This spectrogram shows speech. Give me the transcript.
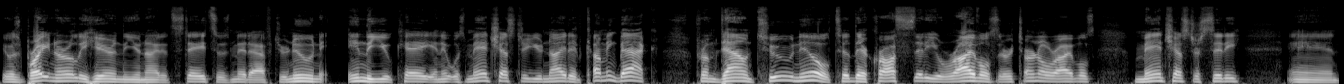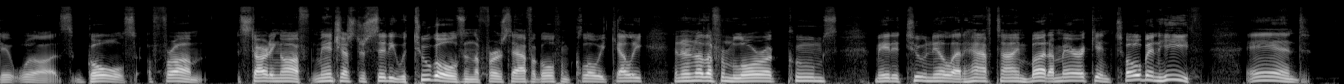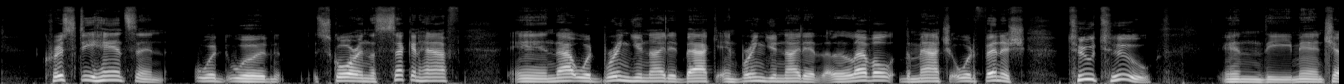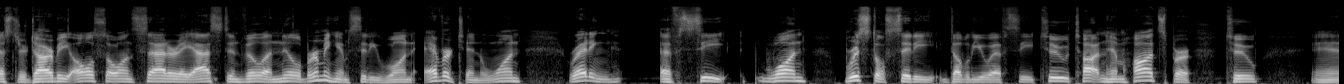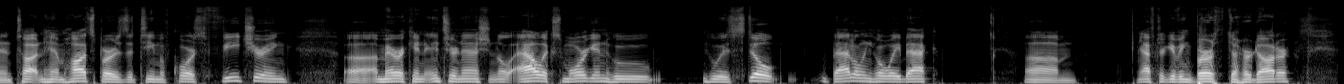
it was bright and early here in the United States. It was mid afternoon in the UK, and it was Manchester United coming back from down 2 0 to their cross city rivals, their eternal rivals, Manchester City. And it was goals from starting off Manchester City with two goals in the first half a goal from Chloe Kelly and another from Laura Coombs made it 2 0 at halftime. But American Tobin Heath and Kirsty Hanson would, would score in the second half, and that would bring United back and bring United level. The match would finish 2 2 in the Manchester Derby. Also on Saturday, Aston Villa nil, Birmingham City 1, Everton 1. Reading FC 1, Bristol City WFC 2, Tottenham Hotspur 2. And Tottenham Hotspur is a team, of course, featuring uh, American international Alex Morgan, who who is still battling her way back um, after giving birth to her daughter,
